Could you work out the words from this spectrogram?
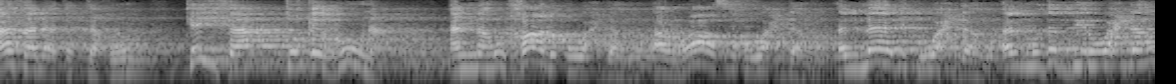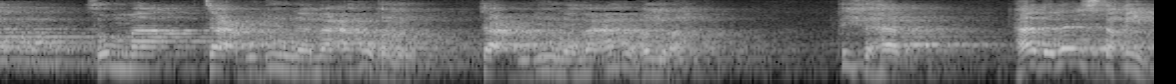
أفلا تتقون؟ كيف تقرون أنه الخالق وحده الرازق وحده المالك وحده المدبر وحده؟ ثم تعبدون معه غيره تعبدون معه غيره. كيف هذا؟ هذا لا يستقيم.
